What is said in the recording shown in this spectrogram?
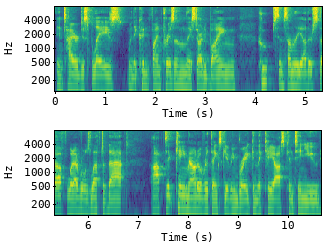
entire displays. When they couldn't find Prizm, they started buying hoops and some of the other stuff, whatever was left of that. Optic came out over Thanksgiving break, and the chaos continued.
